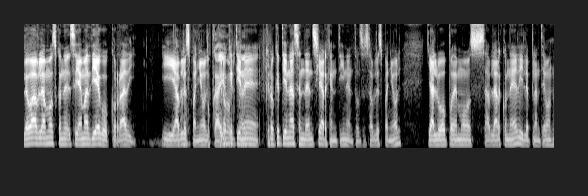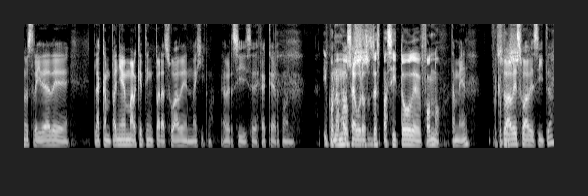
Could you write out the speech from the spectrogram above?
Luego hablamos con él. Se llama Diego Corradi y habla español. tocayo, creo, que tocayo. tiene, creo que tiene ascendencia argentina, entonces habla español. Ya luego podemos hablar con él y le planteamos nuestra idea de la campaña de marketing para Suave en México. A ver si se deja caer con Y ponemos euros. despacito de fondo. también. Porque, Suave, pues, suavecito.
